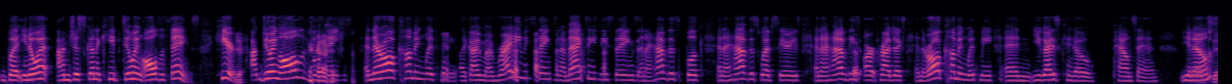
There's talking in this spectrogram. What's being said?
but you know what? I'm just gonna keep doing all the things. Here, Yeah. I'm doing all of the things, and they're all coming with me. Like I'm, I'm writing these things, and I'm acting in these things, and I have this book, and I have this web series, and I have these art projects, and they're all coming with me. And you guys can go pound sand. You know?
